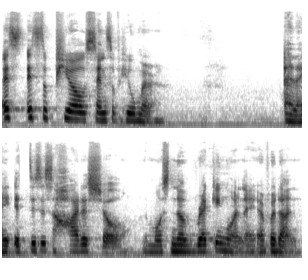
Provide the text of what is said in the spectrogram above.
it's it's the pure sense of humor. And I, it, this is the hardest show, the most nerve-wracking one I ever done.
